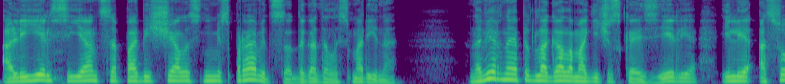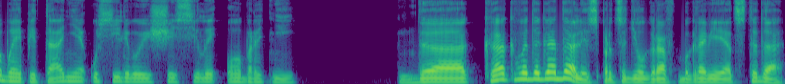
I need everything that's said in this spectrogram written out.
«Алиель Сиянца пообещала с ними справиться», — догадалась Марина. «Наверное, предлагала магическое зелье или особое питание, усиливающее силы оборотней». «Да как вы догадались?» — процедил граф багровее от стыда.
